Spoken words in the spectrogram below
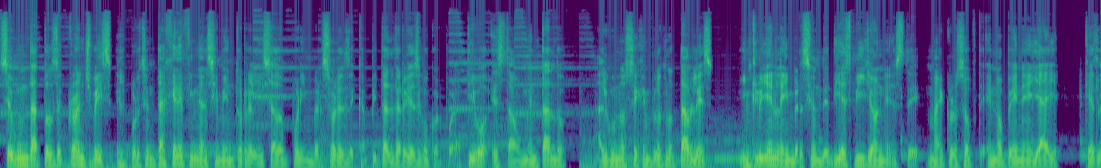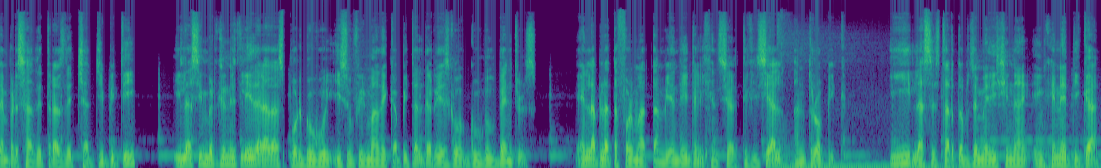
Según datos de Crunchbase, el porcentaje de financiamiento realizado por inversores de capital de riesgo corporativo está aumentando. Algunos ejemplos notables incluyen la inversión de 10 billones de Microsoft en OpenAI, que es la empresa detrás de ChatGPT, y las inversiones lideradas por Google y su firma de capital de riesgo Google Ventures, en la plataforma también de inteligencia artificial Anthropic, y las startups de medicina en genética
